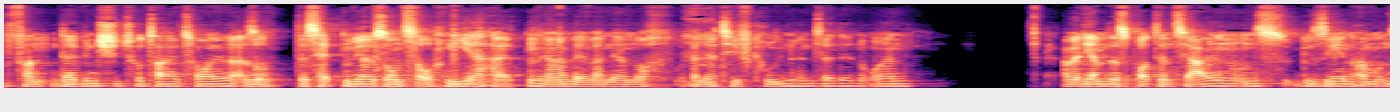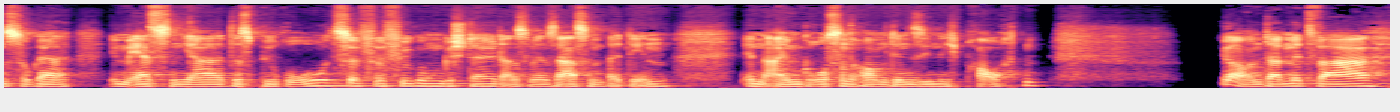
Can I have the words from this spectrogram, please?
fanden Da Vinci total toll. Also das hätten wir sonst auch nie erhalten. Ja, wir waren ja noch relativ grün hinter den Ohren. Aber die haben das Potenzial in uns gesehen, haben uns sogar im ersten Jahr das Büro zur Verfügung gestellt. Also wir saßen bei denen in einem großen Raum, den sie nicht brauchten. Ja, und damit war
